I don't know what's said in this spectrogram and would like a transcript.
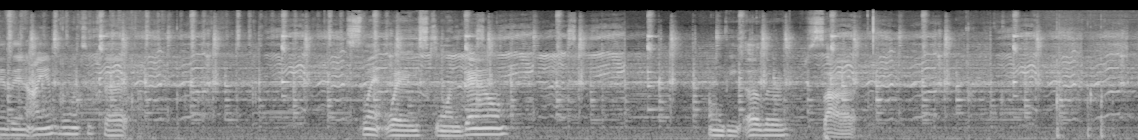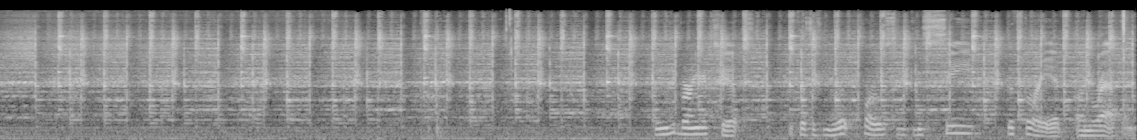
and then I am going to cut slant waves going down on the other side. Then you burn your tip because if you look close, you can see the thread unraveling.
